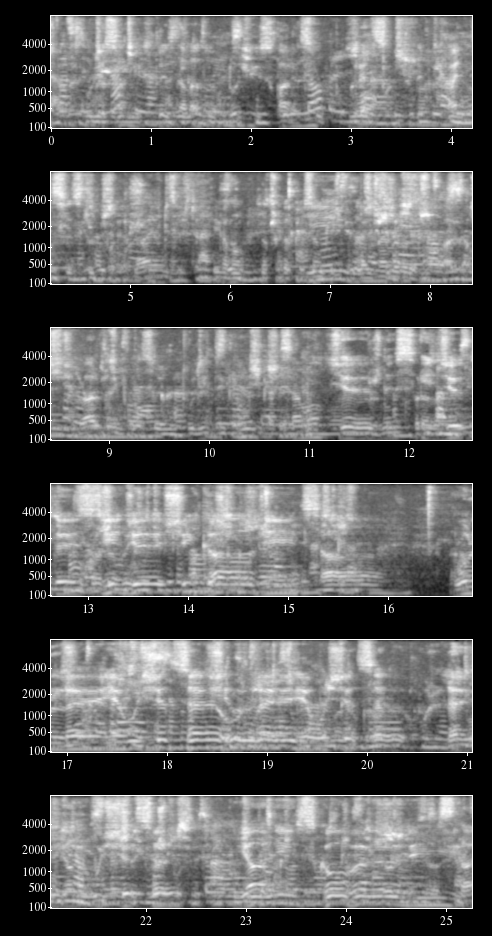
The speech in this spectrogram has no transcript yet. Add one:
ale czasami tutaj znalazłem ludzi z parę słów po grecku, czyli mechanicy studiują coś takiego. Na przykład piosenkę śpiewaliśmy też, ale oni się bardzo interesują polityką. Tak samo Gdzie zjedzie sikadzica, Uleje łysiece, uleje łysiece, uleje łysiece, Janiskowe lica.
